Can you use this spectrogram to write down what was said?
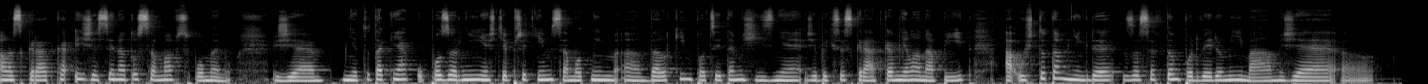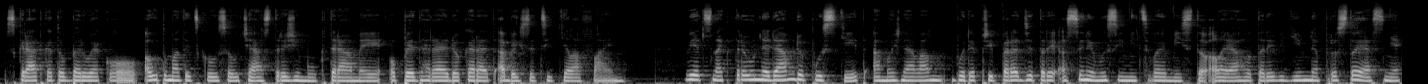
ale zkrátka i, že si na to sama vzpomenu. Že mě to tak nějak upozorní ještě před tím samotným uh, velkým pocitem žízně, že bych se zkrátka měla napít a už to tam někde zase v tom podvědomí mám, že uh, Zkrátka to beru jako automatickou součást režimu, která mi opět hraje do karet, abych se cítila fajn. Věc, na kterou nedám dopustit a možná vám bude připadat, že tady asi nemusí mít svoje místo, ale já ho tady vidím naprosto jasně,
